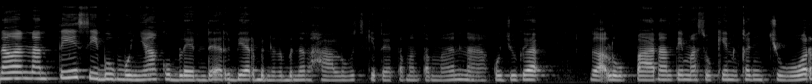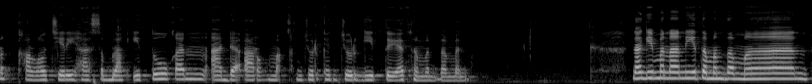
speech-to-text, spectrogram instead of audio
Nah nanti si bumbunya aku blender biar bener-bener halus gitu ya teman-teman Nah aku juga Gak lupa nanti masukin kencur. Kalau ciri khas seblak itu kan ada aroma kencur-kencur gitu ya teman-teman. Nah gimana nih teman-teman?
